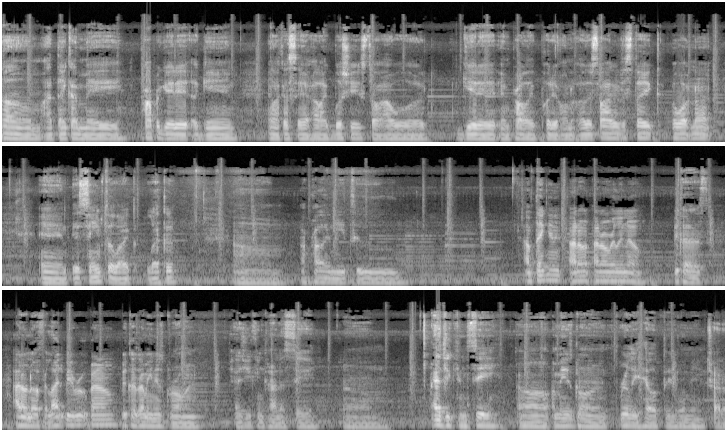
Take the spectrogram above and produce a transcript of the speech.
Um, I think I may propagate it again. And like I said, I like bushy, so I would get it and probably put it on the other side of the stake or whatnot. And it seems to like leca. Um, I probably need to, I'm thinking, I don't, I don't really know because I don't know if it like to be root bound because I mean, it's growing as you can kind of see. Um, as you can see, uh, I mean, it's growing really healthy. Let me try to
